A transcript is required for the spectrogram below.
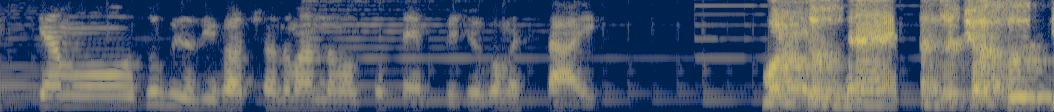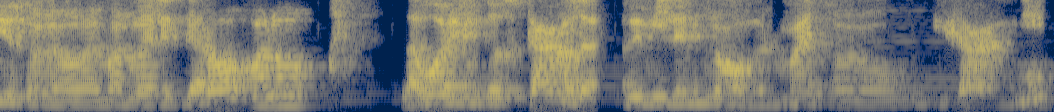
iniziamo subito, ti faccio una domanda molto semplice, come stai? Molto bene, ciao a tutti, io sono Emanuele Garofalo, lavoro in Toscano dal 2009, ormai sono 11 anni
